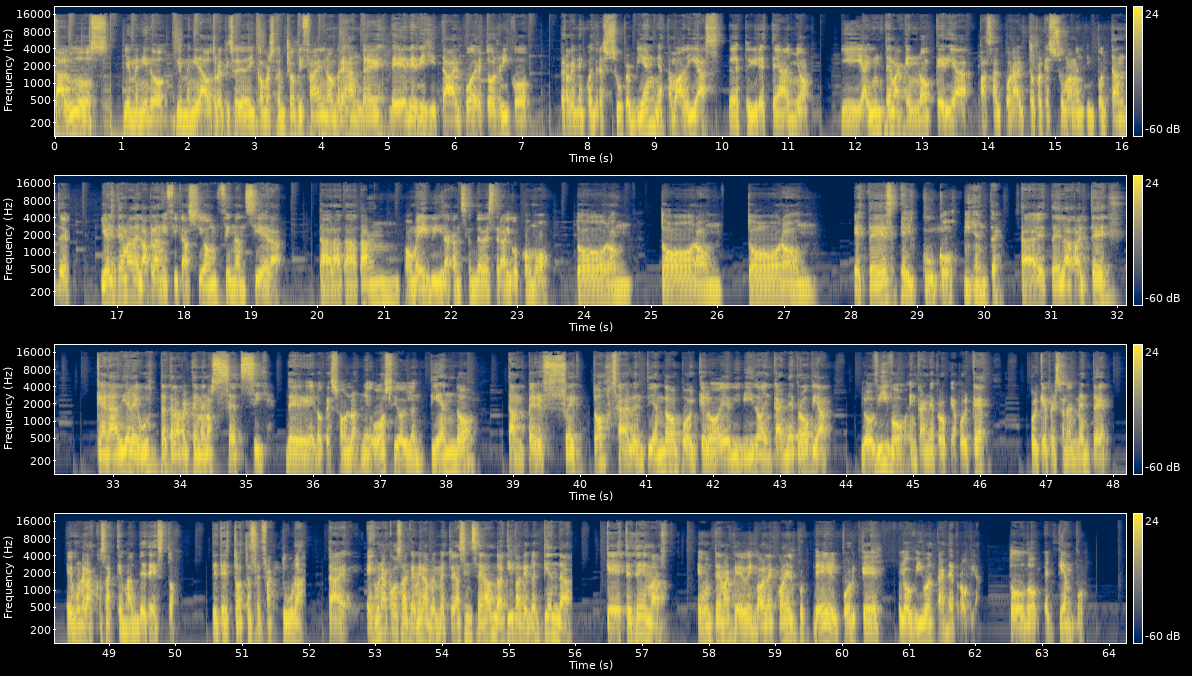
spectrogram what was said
Saludos, bienvenido, bienvenida a otro episodio de e-commerce con Shopify. Mi nombre es Andrés de EDE Digital Puerto Rico. Espero que te encuentres súper bien. Ya estamos a días de despedir este año y hay un tema que no quería pasar por alto porque es sumamente importante y el tema de la planificación financiera. Taratatán, o maybe la canción debe ser algo como Torón, Torón, Torón. Este es el cuco, mi gente. O sea, esta es la parte que a nadie le gusta, esta es la parte menos sexy de lo que son los negocios y lo entiendo tan perfecto, o sea, lo entiendo porque lo he vivido en carne propia, lo vivo en carne propia. ¿Por qué? Porque personalmente es una de las cosas que más detesto. Detesto hasta hacer factura. O sea, es una cosa que, mira, me, estoy sincerando aquí para que tú entiendas que este tema es un tema que vengo a hablar con él, de él porque lo vivo en carne propia, todo el tiempo.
